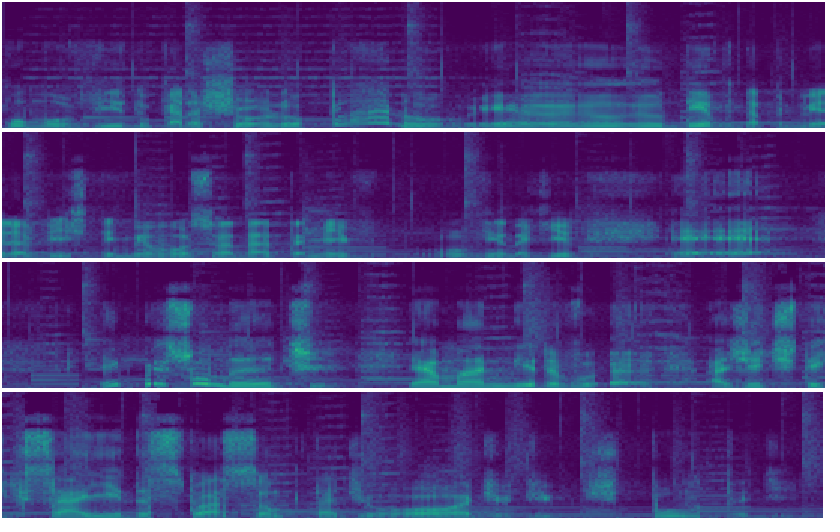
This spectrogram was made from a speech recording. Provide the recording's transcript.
comovido, o cara chorou. Claro, eu, eu, eu devo, na primeira vez, ter me emocionado também ouvindo aquilo. É, é impressionante. É a maneira. É, a gente tem que sair da situação que está de ódio, de disputa, de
